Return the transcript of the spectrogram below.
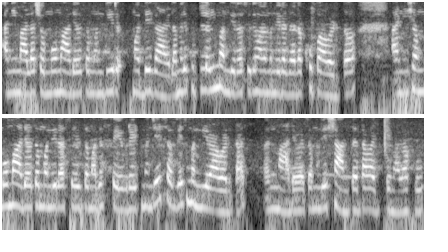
आणि मला शंभू महादेवचं मंदिरमध्ये जायला म्हणजे कुठलंही मंदिर असू दे मला मंदिरात जायला खूप आवडतं. आणि शंभू महादेवाचं मंदिर असेल तर माझं फेवरेट म्हणजे सगळेच मंदिरं आवडतात. पण महादेवाचं म्हणजे शांतता वाटते मला खूप.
